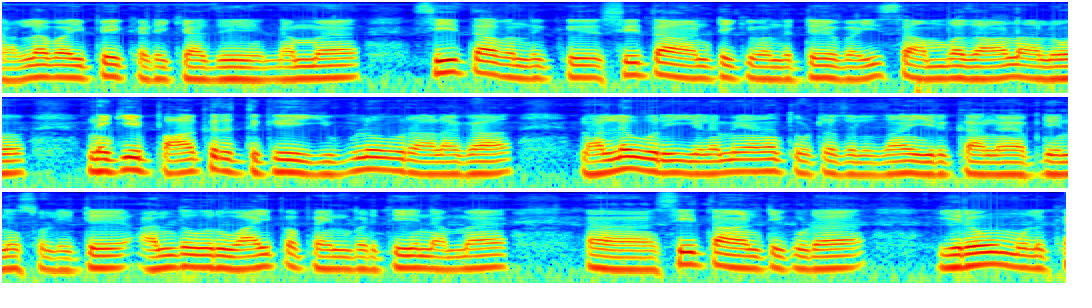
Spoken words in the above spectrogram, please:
நல்ல வாய்ப்பே கிடைக்காது. நம்ம சீதா வந்துக்கு சீதா ஆண்டிக்கு வந்துட்டு வயசு ஐம்பது ஆனாலும் இன்னைக்கு பார்க்குறதுக்கு இவ்வளோ ஒரு அழகாக நல்ல ஒரு இளமையான தோற்றத்தில் தான் இருக்காங்க அப்படின்னு சொல்லிட்டு அந்த ஒரு வாய்ப்பை பயன்படுத்தி நம்ம சீதா ஆண்டி கூட இரவு முழுக்க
